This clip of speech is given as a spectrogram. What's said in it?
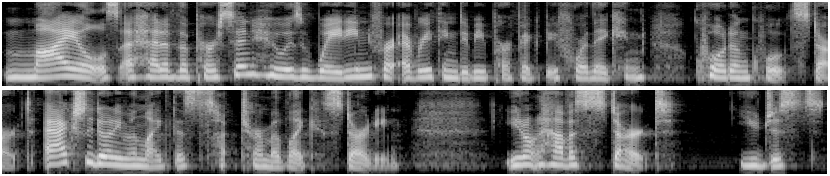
miles ahead of the person who is waiting for everything to be perfect before they can quote unquote start. I actually don't even like this t- term of like starting. You don't have a start. You just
